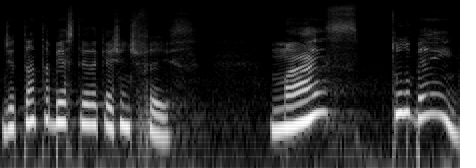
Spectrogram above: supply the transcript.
de tanta besteira que a gente fez. Mas tudo bem.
